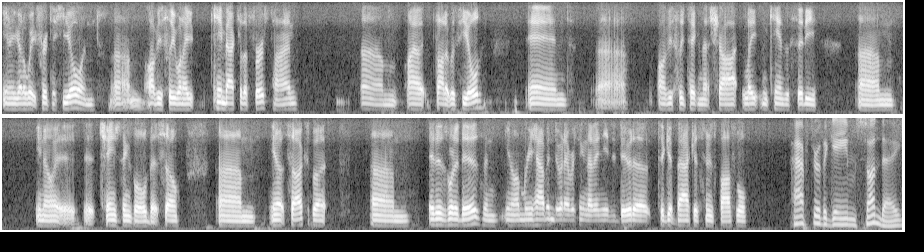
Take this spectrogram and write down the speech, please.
you know, you got to wait for it to heal. And um, obviously, when I came back for the first time, um, I thought it was healed, and uh, obviously taking that shot late in Kansas City um, you know, it, it changed things a little bit. So, um, you know, it sucks, but um, it is what it is, and you know, I'm rehabbing, doing everything that I need to do to to get back as soon as possible. After the game Sunday,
